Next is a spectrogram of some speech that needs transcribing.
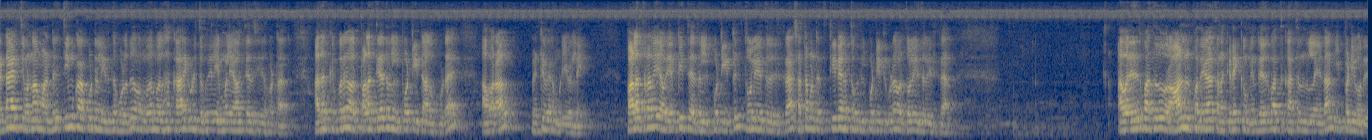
ரெண்டாயிரத்தி ஒன்றாம் ஆண்டு திமுக கூட்டணியில் இருந்த பொழுது அவர் முதன் முதலாக காரைக்குடி தொகுதியில் எம்எல்ஏவாக தேர்வு செய்யப்பட்டார். அதற்கு பிறகு அவர் பல தேர்தல்களில் போட்டியிட்டாலும் கூட அவரால் வெற்றி பெற முடியவில்லை. பல தடவை அவர் எம்பி தேர்தலில் போட்டியிட்டு தோல்வி இருக்கிறார் சட்டமன்ற தீரக தொகுதியில் போட்டியிட்டு கூட அவர் தோல்வி இருக்கிறார் அவர் எதிர்பார்த்தது ஒரு ஆளுநர் பதவியாக தனக்கு கிடைக்கும் என்று எதிர்பார்த்து காத்திருந்த நிலையில் தான் இப்படி ஒரு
